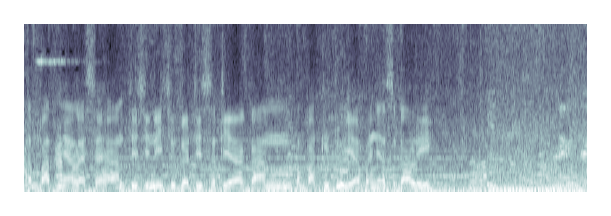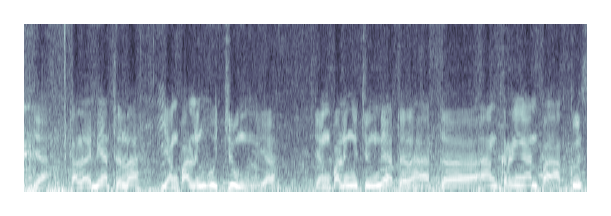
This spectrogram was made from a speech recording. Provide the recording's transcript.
tempatnya lesehan di sini juga disediakan tempat duduk ya banyak sekali. Ya kalau ini adalah yang paling ujung ya. Yang paling ujung ini adalah ada angkringan Pak Agus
